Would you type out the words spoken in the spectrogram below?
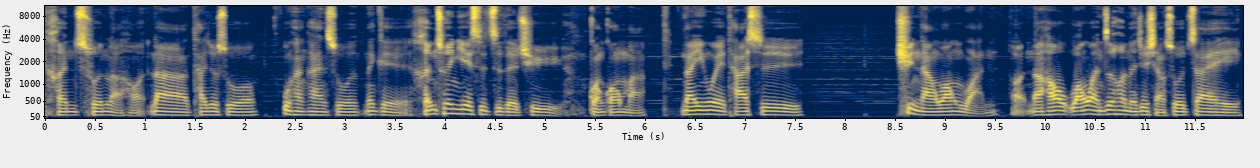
恒春了哈，那他就说问看看说，那个恒春夜市值得去观光吗？那因为他是去南湾玩啊，然后玩完之后呢，就想说在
